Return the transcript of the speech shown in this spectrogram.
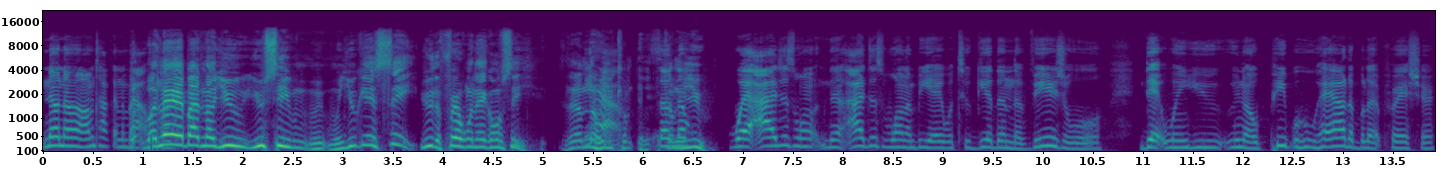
No, no, I'm talking about. but uh, let everybody know you. You see when, when you get sick, you the first one they're gonna see. Let them know Yeah. you come, So come no- to you. well i just want the, i just want to be able to give them the visual that when you you know people who have the blood pressure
